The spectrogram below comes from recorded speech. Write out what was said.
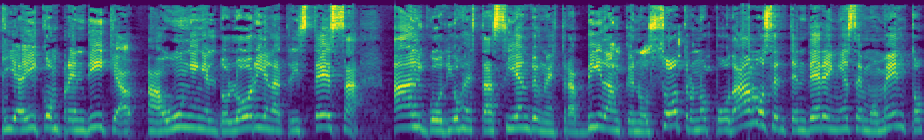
Y ahí comprendí que aún en el dolor y en la tristeza algo Dios está haciendo en nuestra vida, aunque nosotros no podamos entender en ese momento,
